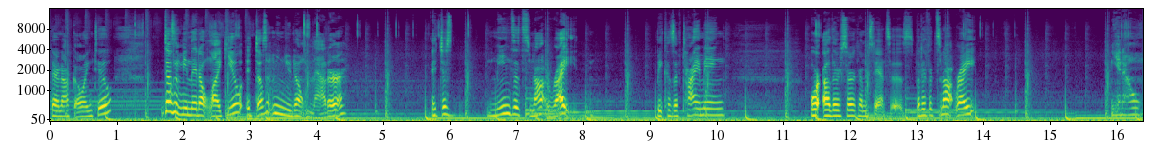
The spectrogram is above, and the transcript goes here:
they're not going to. Doesn't mean they don't like you. It doesn't mean you don't matter. It just means it's not right because of timing or other circumstances. But if it's not right, you know,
